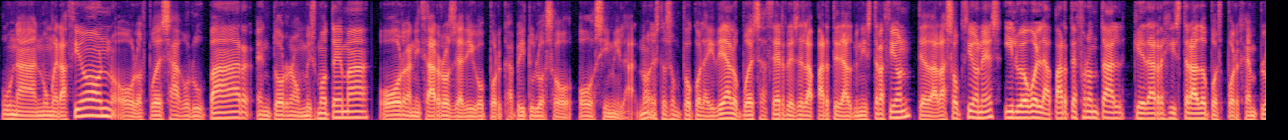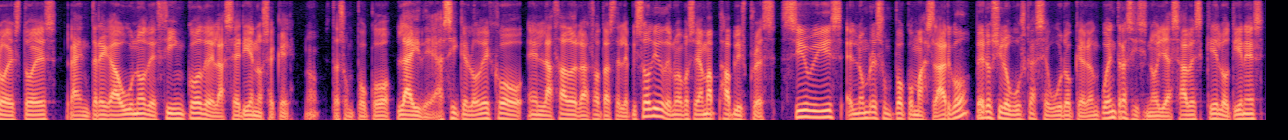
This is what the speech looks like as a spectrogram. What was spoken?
una numeración o los puedes agrupar en torno a un mismo tema o organizarlos, ya digo, por capítulos o, similar, ¿no? Esto es un poco la idea, lo puedes hacer desde la parte de administración, te da las opciones y luego en la parte frontal queda registrado, pues por ejemplo, esto es la entrega 1 de 5 de la serie no sé qué, ¿no? Esta es un poco la idea. Así que lo dejo enlazado en las notas del episodio. De nuevo se llama Publish Press Series. El nombre es un poco más largo, pero si lo buscas seguro que lo encuentras y si no ya sabes que lo tienes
